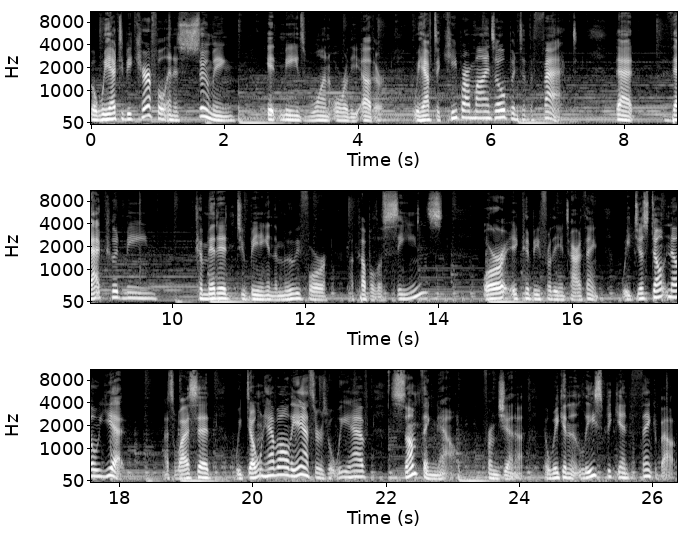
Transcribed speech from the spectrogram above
but we have to be careful in assuming it means one or the other. We have to keep our minds open to the fact that that could mean committed to being in the movie for a couple of scenes, or it could be for the entire thing. We just don't know yet. That's why I said we don't have all the answers, but we have something now from Jenna that we can at least begin to think about.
